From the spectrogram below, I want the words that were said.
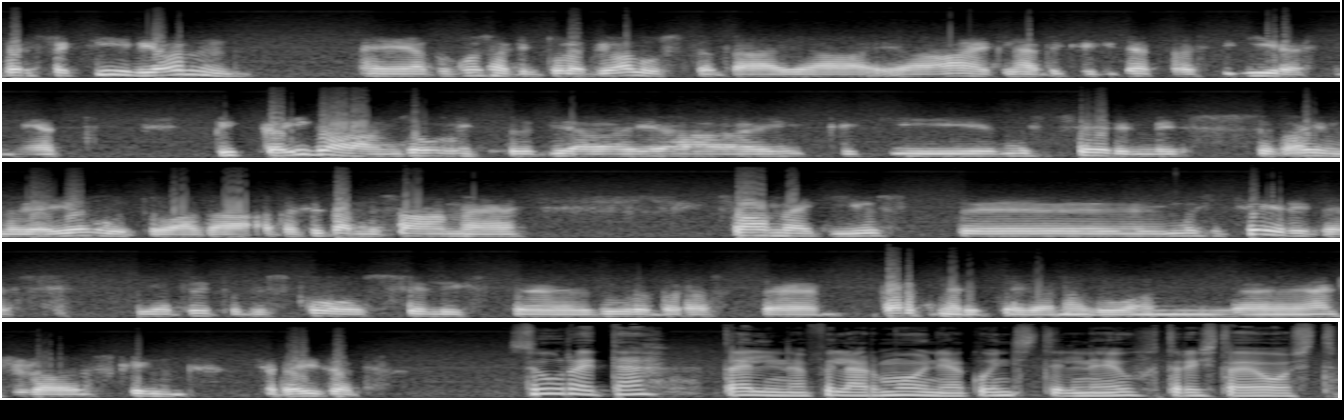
perspektiivi on aga kusagilt tuleb ju alustada ja, ja aeg läheb ikkagi teatavasti kiiresti, nii et pikka iga on soovitud ja, ja ikkagi musitseerimisvaimu ja jõudu, aga, aga seda me saame, saamegi just äh, musitseerides ja töötades koos selliste suurepäraste partneritega, nagu on äh, Angelo King ja teised suur aitäh, Tallinna Filharmoonia kunstiline juht Risto Joost.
